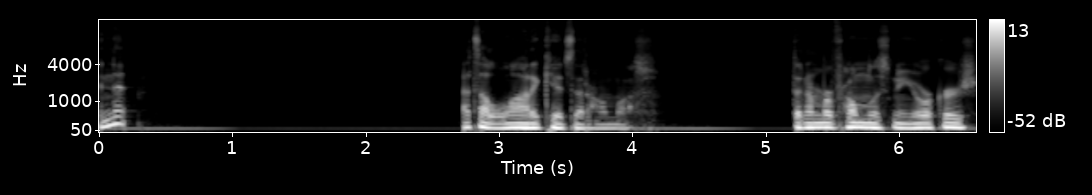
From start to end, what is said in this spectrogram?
Isn't it? That's a lot of kids that are homeless. The number of homeless New Yorkers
